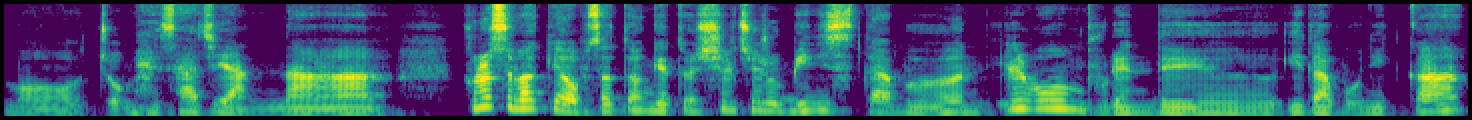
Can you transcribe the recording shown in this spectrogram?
뭐 좀 회사지 않나. 그럴 수밖에 없었던 게 또 실제로 미니스탑은 일본 브랜드이다 보니까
